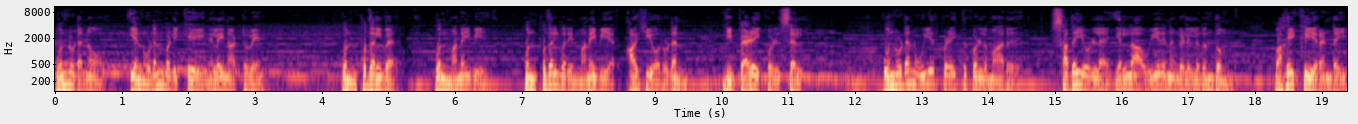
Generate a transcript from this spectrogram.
உன்னுடனோ என் உடன்படிக்கையை நிலைநாட்டுவேன். உன் புதல்வர் உன் மனைவி உன் புதல்வரின் மனைவியர் ஆகியோருடன் நீ பேழைக்குள் செல். உன்னுடன் உயிர் பிழைத்துக் கொள்ளுமாறு சதையுள்ள எல்லா உயிரினங்களிலிருந்தும் வகைக்கு இரண்டை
